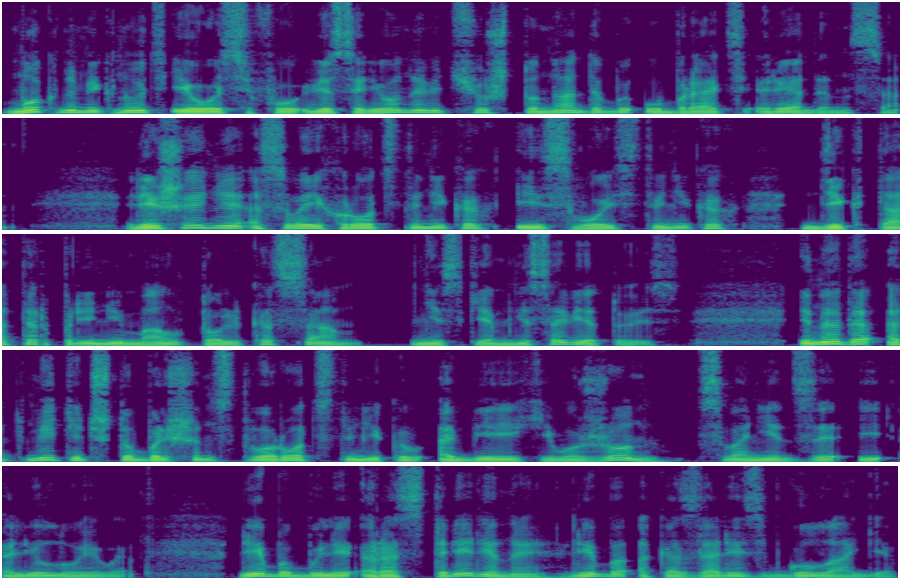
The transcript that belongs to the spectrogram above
мог намекнуть Иосифу Виссарионовичу, что надо бы убрать Реденса. Решение о своих родственниках и свойственниках диктатор принимал только сам, ни с кем не советуясь. И надо отметить, что большинство родственников обеих его жен, Сванидзе и Аллилуевы, либо были расстреляны, либо оказались в ГУЛАГе.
